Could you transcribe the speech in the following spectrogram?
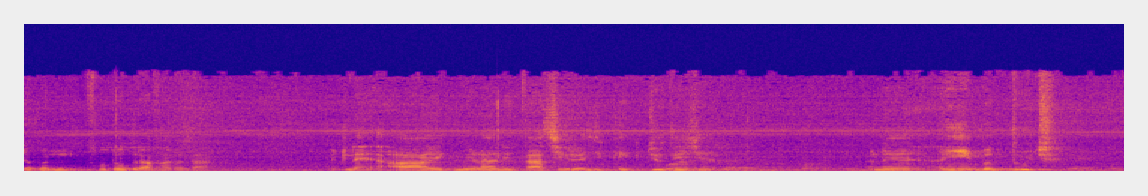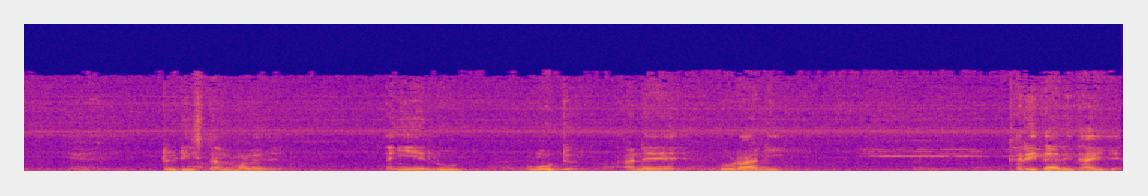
ડબલ ફોટોગ્રાફર હતા. એટલે આ એક મેળાની તાસીર જ કંઈક જુદી છે. અને અહીં બધું જ ટ્રેડિશનલ મળે છે. અહીં લૂંટ, ઊંટ અને ઘોડાની ખરીદારી થાય છે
